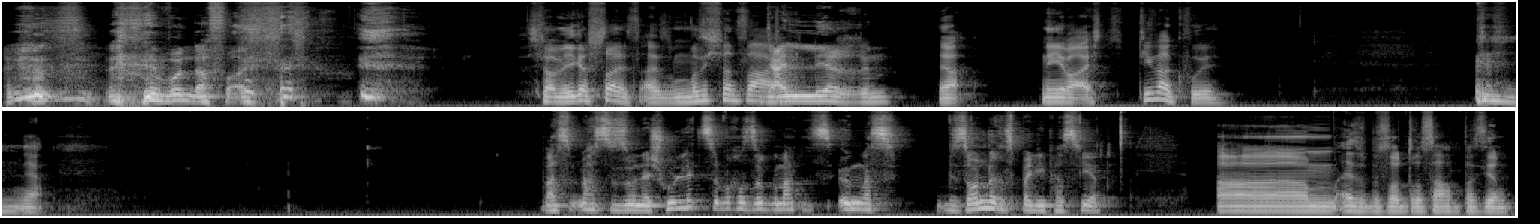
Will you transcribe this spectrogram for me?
Wundervoll. Ich war mega stolz, also muss ich schon sagen. Geile Lehrerin. Ja. Nee, war echt, die war cool. ja. Was hast du so in der Schule letzte Woche so gemacht? Ist irgendwas Besonderes bei dir passiert? Ähm, also besondere Sachen passieren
